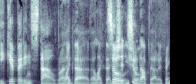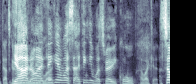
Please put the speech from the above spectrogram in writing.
he kept it in style, right? I like that. I like that. So- you should, you should so- adopt that. I think that's going to Yeah, no, I look. think it was. I think it was very cool. I like it. So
